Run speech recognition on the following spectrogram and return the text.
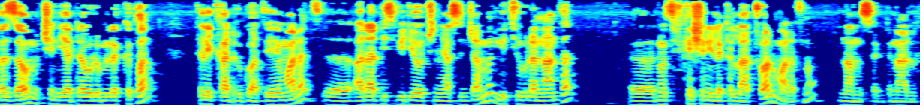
በዛውም እቺን የደውል ምልክቷን click አድርጓት። ይሄ ማለት አዳዲስ ቪዲዮዎች እኛ ስንጨምር YouTube ለእናንተ notification ይልክላችኋል ማለት ነው። እናመሰግናለን።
